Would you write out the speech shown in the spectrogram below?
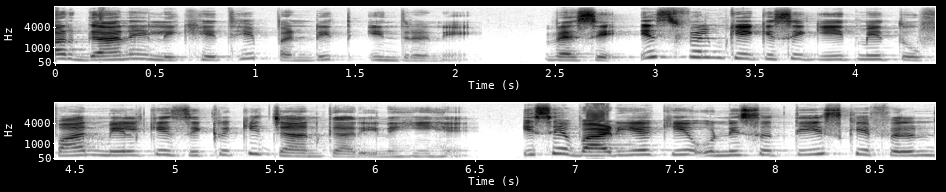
और गाने लिखे थे पंडित इंद्र ने। वैसे इस फ़िल्म के किसी गीत में तूफ़ान मेल के ज़िक्र की जानकारी नहीं है। इसे वाडिया की 1930 की फ़िल्म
